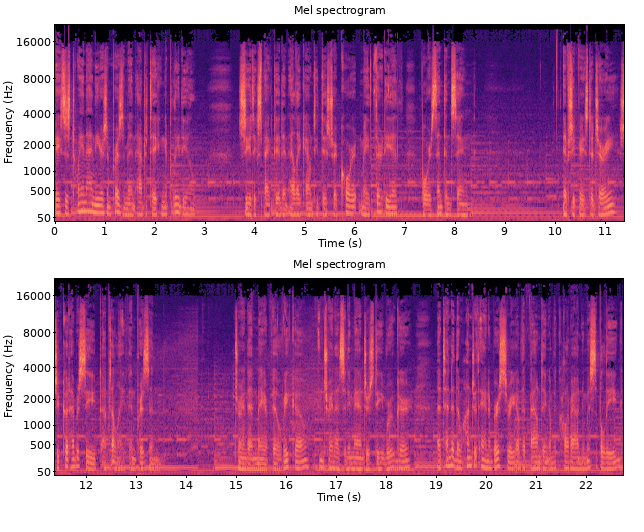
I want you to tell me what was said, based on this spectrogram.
faces 29 years imprisonment after taking a plea deal. She is expected in LA County District Court May 30th for sentencing. If she faced a jury, she could have received up to life in prison. Trinidad Mayor Phil Rico and Trinidad City Manager Steve Ruger attended the 100th anniversary of the founding of the Colorado Municipal League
